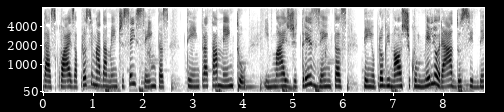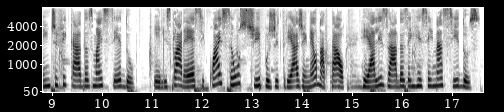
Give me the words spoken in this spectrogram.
das quais aproximadamente 600 têm tratamento e mais de 300 têm o prognóstico melhorado se identificadas mais cedo. Ele esclarece quais são os tipos de triagem neonatal realizadas em recém-nascidos.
